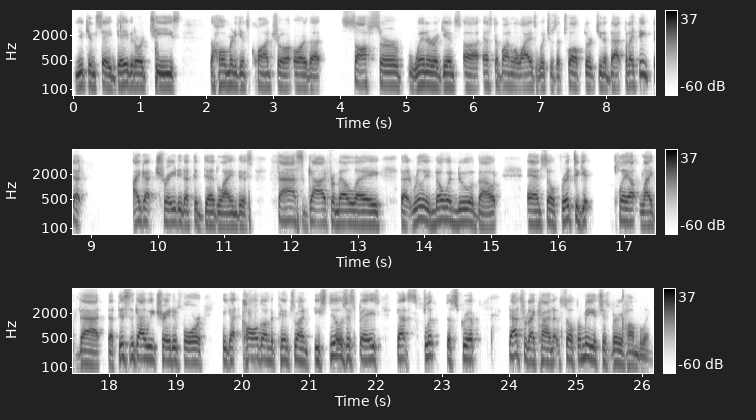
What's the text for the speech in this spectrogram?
You can say David Ortiz, the homer against Quantrill, or the soft serve winner against uh, Esteban Loaiza, which was a 12 13 at bat. But I think that I got traded at the deadline, this fast guy from LA that really no one knew about. And so for it to get play out like that, that this is the guy we traded for, he got called on the pinch run, he steals his space, that's flipped the script. That's what I kind of so for me it's just very humbling.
